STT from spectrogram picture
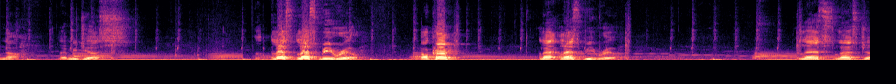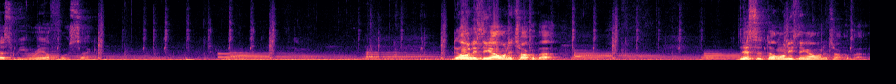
no, let me just, let's, let's be real, okay? Let, let's be real let's let's just be real for a second. The only thing I want to talk about. This is the only thing I want to talk about.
